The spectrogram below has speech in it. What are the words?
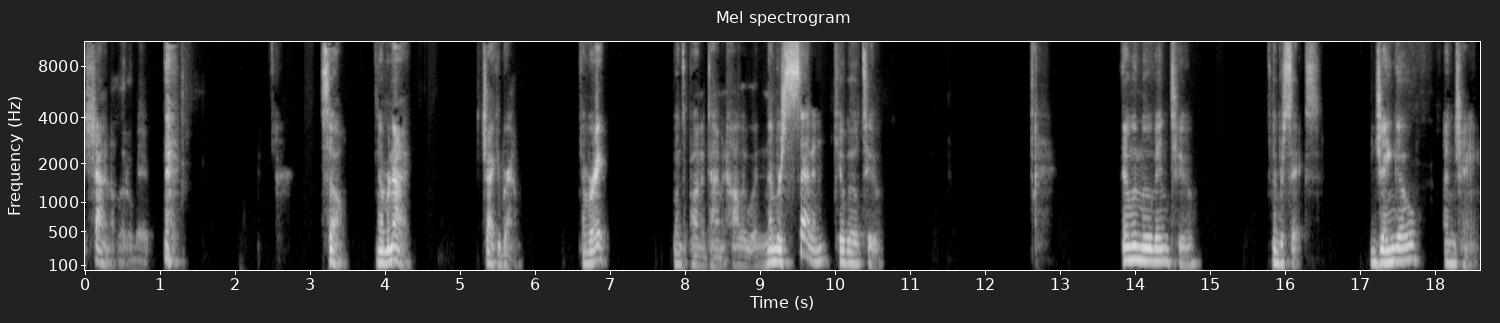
shine a little bit. so, number nine, Jackie Brown. Number eight, Once Upon a Time in Hollywood. Number seven, Kill Bill 2. Then we move into number six, Django Unchained.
